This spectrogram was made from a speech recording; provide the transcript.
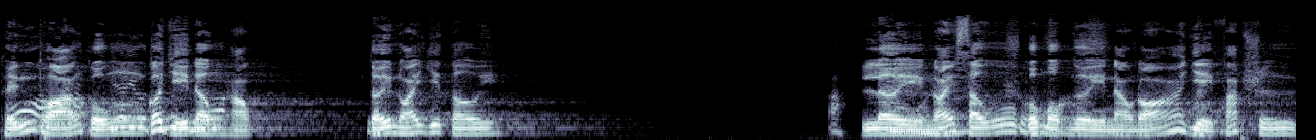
Thỉnh thoảng cũng có vị đồng học tới nói với tôi. Lời nói xấu của một người nào đó về pháp sư.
